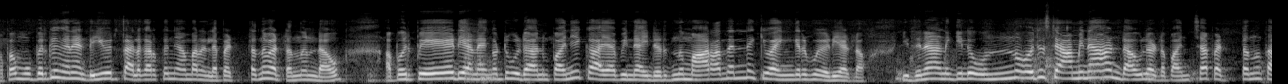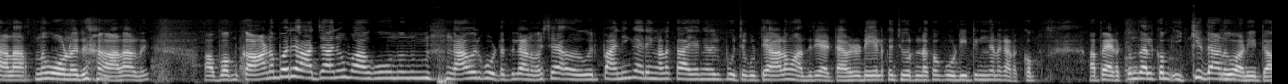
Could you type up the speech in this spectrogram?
അപ്പോൾ മൂപ്പർക്ക് ഇങ്ങനെയുണ്ട്. ഈ ഒരു തലകറക്കം ഞാൻ പറഞ്ഞില്ല പെട്ടെന്ന് പെട്ടെന്ന് ഉണ്ടാവും. അപ്പോൾ ഒരു പേടിയാണ് എങ്ങോട്ട് വിടാനും. പനിയൊക്കെ ആയാൽ പിന്നെ അതിന്റെ അടുത്ത് നിന്ന് മാറാൻ തന്നെ എനിക്ക് ഭയങ്കര പേടിയാട്ടോ. ഇതിനാണെങ്കിൽ ഒന്നും ഒരു സ്റ്റാമിന ഉണ്ടാവില്ല കേട്ടോ. പനിച്ചാൽ പെട്ടെന്ന് തളർന്നു പോണ ഒരു ആളാണ്. അപ്പം കാണുമ്പോൾ ഒരു ആജാനും ബാഹുവെന്നൊന്നും ആ ഒരു കൂട്ടത്തിലാണ്. പക്ഷെ ഒരു പനിയും കാര്യങ്ങളൊക്കെ ആയി അങ്ങനെ ഒരു പൂച്ചക്കുട്ടിയാളെ മാതിരിയായിട്ട് അവരുടെ ഇടയിലൊക്കെ ചുരുണ്ടൊക്കെ കൂടിയിട്ട് ഇങ്ങനെ കിടക്കും. അപ്പോൾ ഇടക്കും തലക്കും ഇക്കിതാണ് പണി കേട്ടോ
